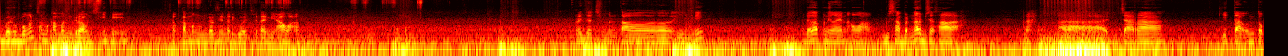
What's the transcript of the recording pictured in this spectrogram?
berhubungan sama common grounds ini common grounds yang tadi gue ceritain di awal prejudgmental ini adalah penilaian awal. Bisa benar bisa salah nah uh, cara kita untuk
